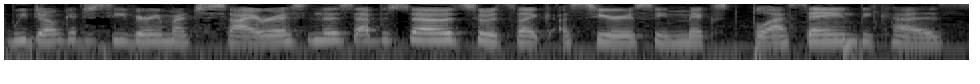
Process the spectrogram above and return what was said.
we don't get to see very much Cyrus in this episode, so it's like a seriously mixed blessing because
